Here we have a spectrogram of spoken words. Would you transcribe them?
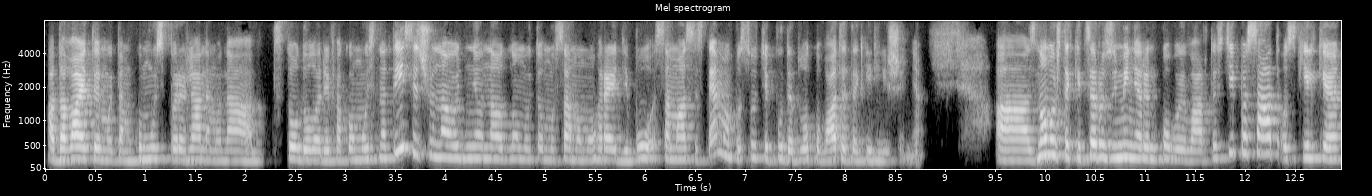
а давайте ми там комусь переглянемо на 100 доларів, а комусь на тисячу на одні, на одному і тому самому грейді, бо сама система по суті буде блокувати такі рішення. Знову ж таки, це розуміння ринкової вартості посад, оскільки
